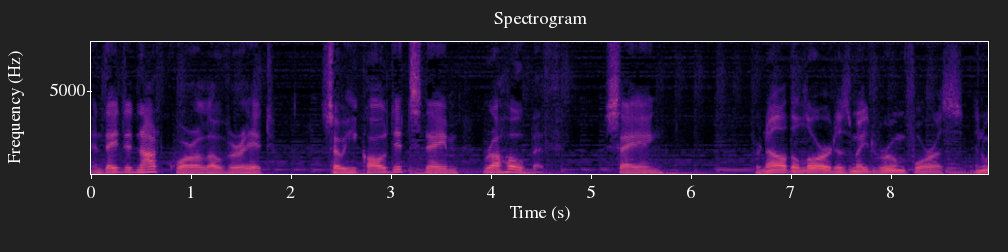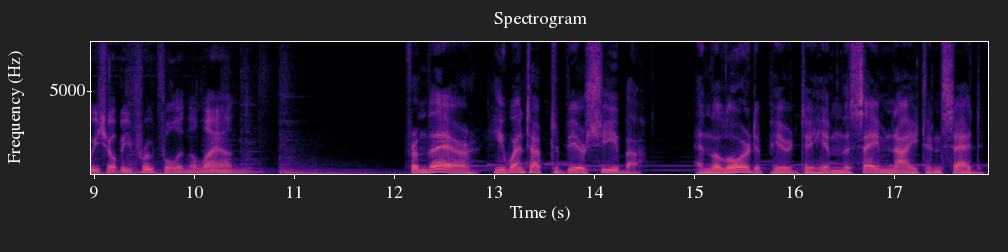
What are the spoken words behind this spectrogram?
and they did not quarrel over it. So he called its name Rehoboth, saying, For now the Lord has made room for us, and we shall be fruitful in the land. From there he went up to Beersheba. And the Lord appeared to him the same night and said,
